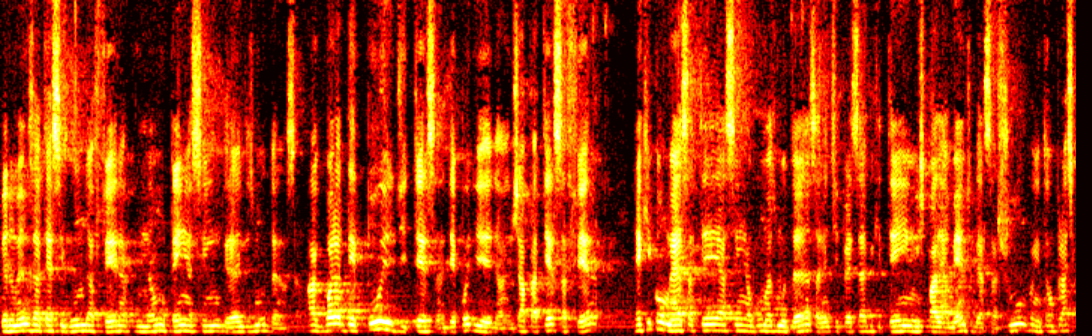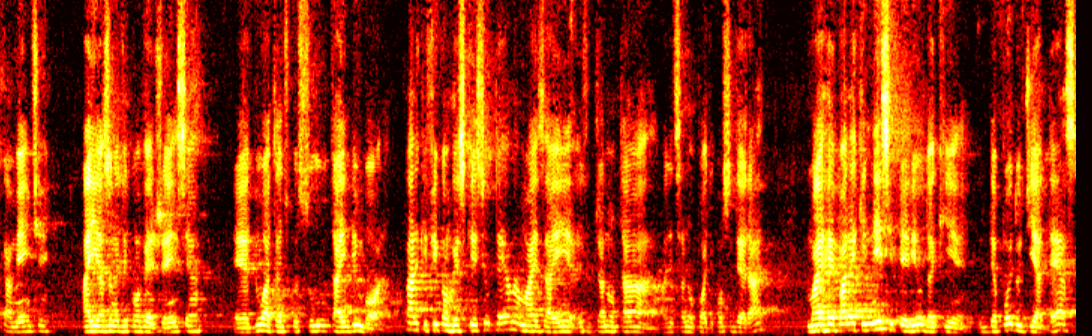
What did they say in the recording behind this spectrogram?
pelo menos até segunda-feira, não tem assim grandes mudanças. Agora, depois de terça, depois de já para terça-feira, é que começa a ter assim algumas mudanças. A gente percebe que tem um espalhamento dessa chuva, então praticamente aí a zona de convergência é, do Atlântico Sul está indo embora. Claro que fica um resquício dela, mas aí já não tá, a gente já não pode considerar. Mas repara que nesse período aqui, depois do dia 10,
